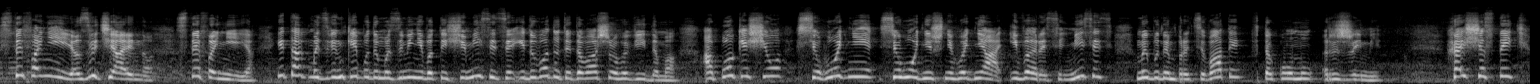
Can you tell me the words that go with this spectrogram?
Стефанія, звичайно, Стефанія. І так ми дзвінки будемо змінювати щомісяця і доводити до вашого відома. А поки що, сьогодні, сьогоднішнього дня і вересень місяць, ми будемо працювати в такому режимі. Хай щастить!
